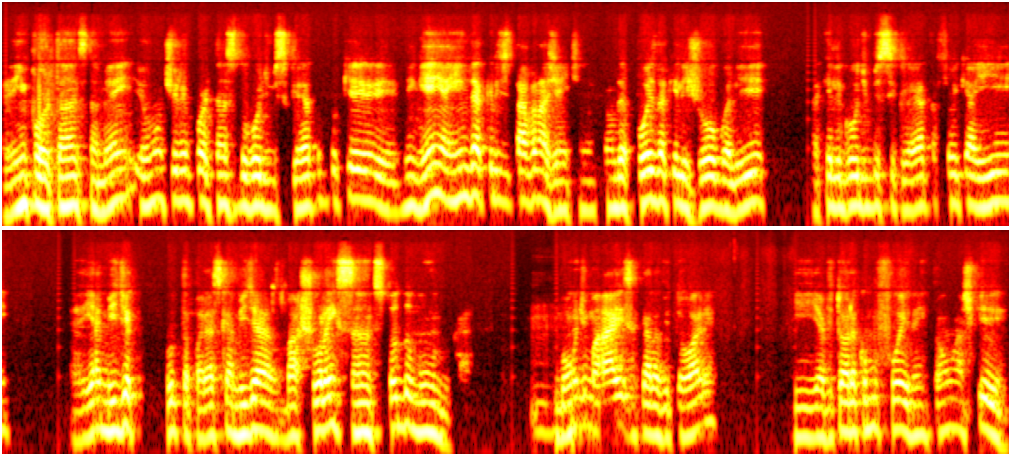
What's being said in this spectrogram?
é, importantes também. Eu não tiro a importância do gol de bicicleta porque ninguém ainda acreditava na gente. Né? Então, depois daquele jogo ali, daquele gol de bicicleta, foi que aí. É, e a mídia, puta, parece que a mídia baixou lá em Santos, todo mundo, cara. Uhum. Bom demais aquela vitória. E a vitória como foi, né? Então, acho que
